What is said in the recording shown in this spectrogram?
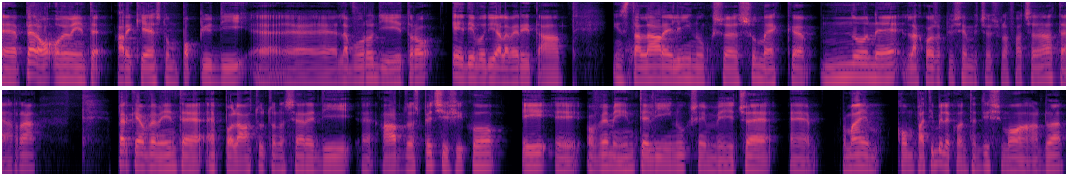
eh, però ovviamente ha richiesto un po' più di eh, lavoro dietro e devo dire la verità, installare Linux su Mac non è la cosa più semplice sulla faccia della terra perché ovviamente Apple ha tutta una serie di eh, hardware specifico e, e, ovviamente Linux invece è ormai compatibile con tantissimo hardware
